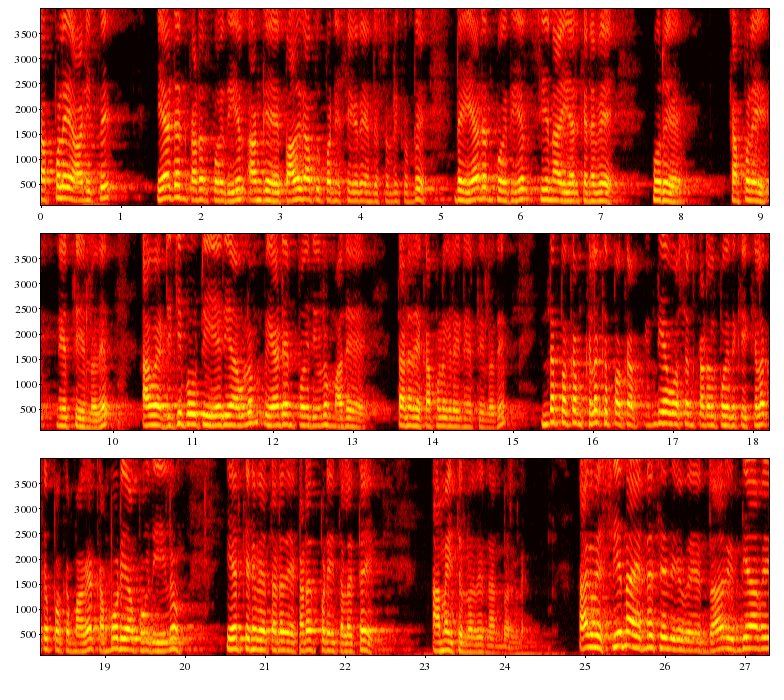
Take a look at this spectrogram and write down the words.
கப்பலை அனுப்பி ஏடன் கடற்பகுதியில் அங்கு பாதுகாப்பு பணி செய்கிறேன் என்று சொல்லிக்கொண்டு இந்த ஏடன் பகுதியில் சீனா ஏற்கனவே ஒரு கப்பலை நிறுத்தியுள்ளது. அவர் டிஜிபவுட்டி ஏரியாவிலும் ஏடன் பகுதியிலும் அது தனது கப்பல்களை நிறுத்தியுள்ளது. இந்த பக்கம் கிழக்கு பக்கம் இந்திய ஓசன் கடல் பகுதிக்கு கிழக்கு பக்கமாக கம்போடியா பகுதியிலும் ஏற்கனவே தனது கடற்படை தளத்தை அமைத்துள்ளது நண்பர்களே. ஆகவே சீனா என்ன செய்கிறது என்றால் இந்தியாவை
